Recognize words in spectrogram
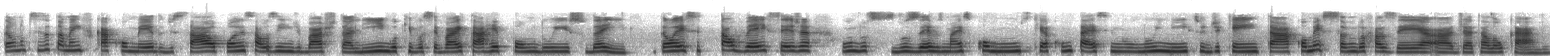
Então não precisa também ficar com medo de sal, põe o salzinho debaixo da língua que você vai estar tá repondo isso daí. Então esse talvez seja um dos, dos erros mais comuns que acontece no, no início de quem está começando a fazer a, a dieta low carb.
